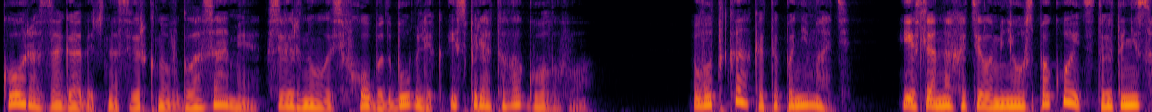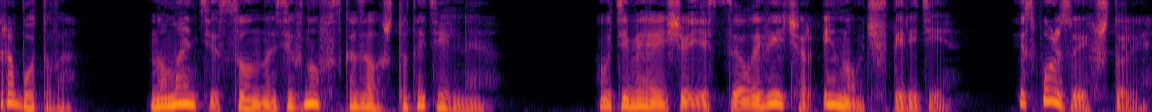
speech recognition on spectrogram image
Кора, загадочно сверкнув глазами, свернулась в хобот бублик и спрятала голову. Вот как это понимать? Если она хотела меня успокоить, то это не сработало. Но Манти, сонно зевнув, сказал что-то дельное. «У тебя еще есть целый вечер и ночь впереди. Используй их, что ли?»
